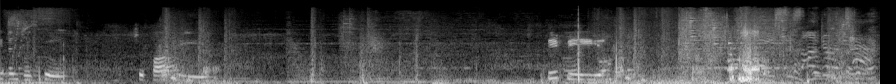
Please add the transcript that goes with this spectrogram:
Ko to. Chupapi. TP. Under attack.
